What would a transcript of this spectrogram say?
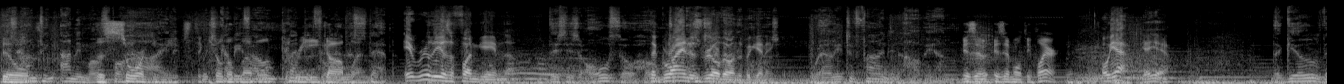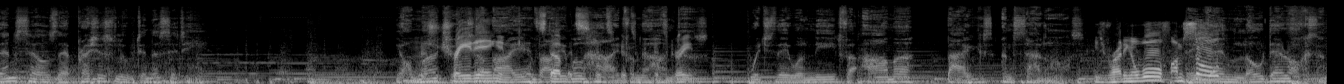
build hunting animals the sword hide, he needs to kill the level three plentiful in the goblin. steppe. It really is a fun game though. This is also home The grind is real, though, in the beginning. animals, Rarely to find in Albion. Is it is it multiplayer? Oh yeah, yeah, yeah. The guild then sells their precious loot in the city. Your There's merchants trading are and- buying and stuff. valuable It's- it's- hide it's- from the it's great. hunters, which they will need for armor, bags, and saddles. He's riding a wolf. I'm They sold. then load their oxen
